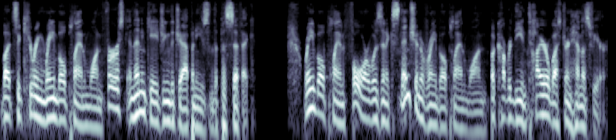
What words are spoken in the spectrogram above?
but securing Rainbow Plan 1 first and then engaging the Japanese in the Pacific. Rainbow Plan 4 was an extension of Rainbow Plan 1, but covered the entire Western Hemisphere.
